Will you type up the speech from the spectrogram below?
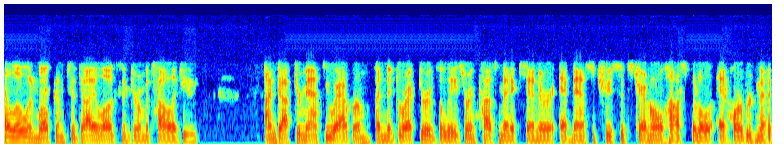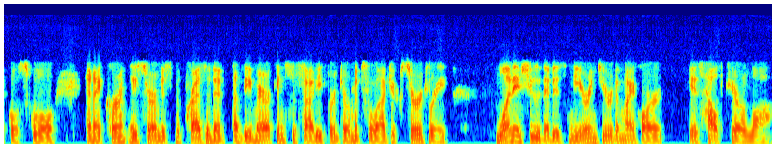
Hello and welcome to Dialogues in Dermatology. I'm Dr. Mathew Avram. I'm the director of the Laser and Cosmetic Center at Massachusetts General Hospital at Harvard Medical School, and I currently serve as the president of the American Society for Dermatologic Surgery. One issue that is near and dear to my heart is healthcare law.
